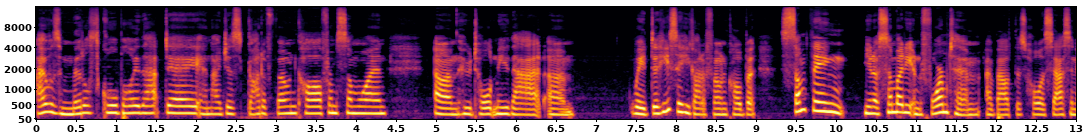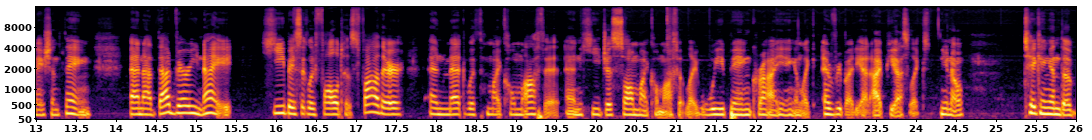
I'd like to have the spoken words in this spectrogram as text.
"I was a middle school boy that day, and I just got a phone call from someone um, who told me that." Um, wait, did he say he got a phone call? But something, you know, somebody informed him about this whole assassination thing, and at that very night, he basically followed his father and met with Michael Moffitt. And he just saw Michael Moffitt like weeping, crying, and like everybody at IPS, like, you know, taking in the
